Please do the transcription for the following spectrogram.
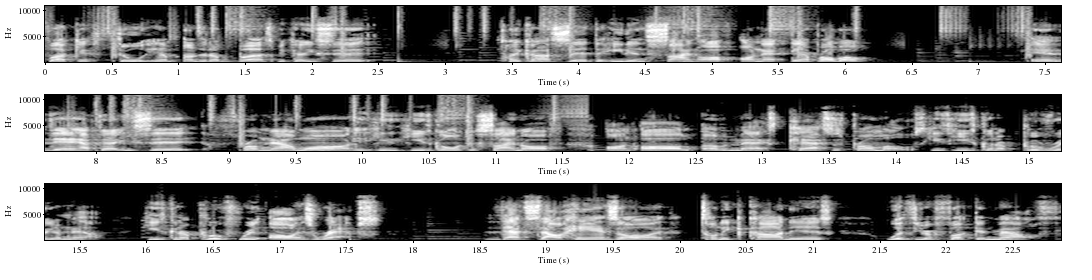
fucking threw him under the bus because he said Tony Khan said that he didn't sign off on that damn promo. And then after that, he said from now on, he, he's going to sign off on all of Max Caster's promos. He's, he's going to proofread them now. He's going to proofread all his raps. That's how hands on Tony Khan is with your fucking mouth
